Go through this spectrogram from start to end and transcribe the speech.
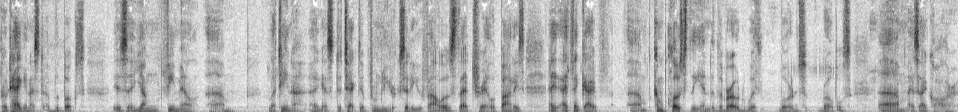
protagonist of the books is a young female um, Latina, I guess, detective from New York City who follows that trail of bodies. I, I think I've um, come close to the end of the road with Lourdes Robles, um, as I call her,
